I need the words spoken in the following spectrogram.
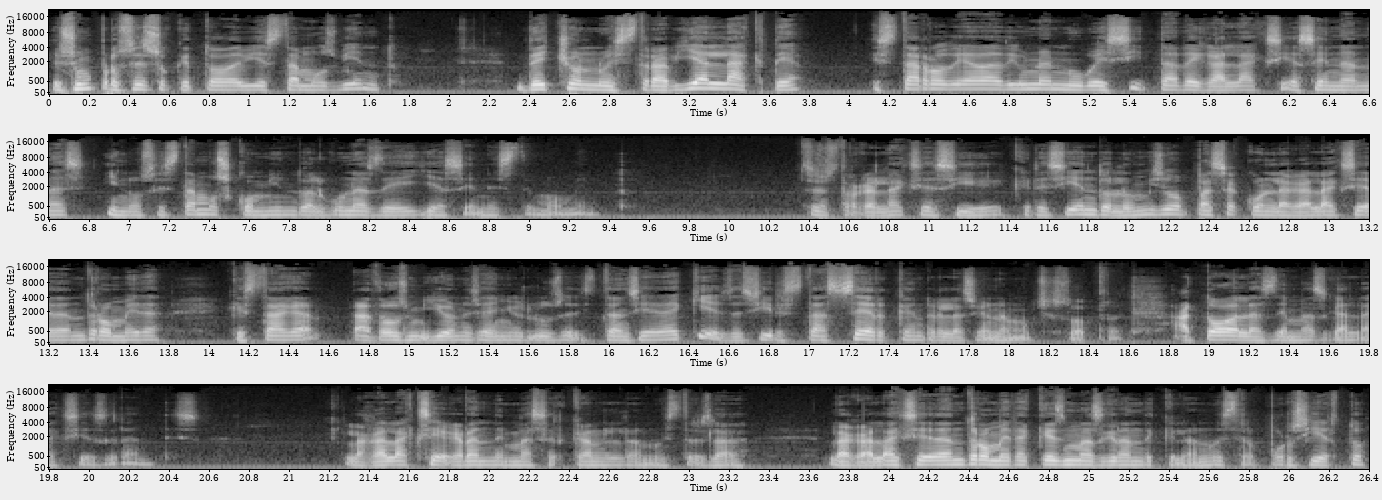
Es un proceso que todavía estamos viendo. De hecho, nuestra Vía Láctea está rodeada de una nubecita de galaxias enanas y nos estamos comiendo algunas de ellas en este momento nuestra galaxia sigue creciendo. Lo mismo pasa con la galaxia de Andrómeda, que está a dos millones de años luz de distancia de aquí, es decir, está cerca en relación a muchas otras, a todas las demás galaxias grandes. La galaxia grande más cercana a la nuestra es la, la galaxia de Andrómeda, que es más grande que la nuestra, por cierto,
